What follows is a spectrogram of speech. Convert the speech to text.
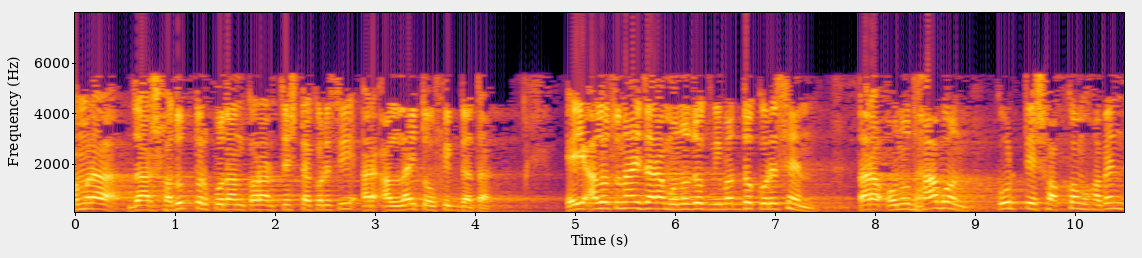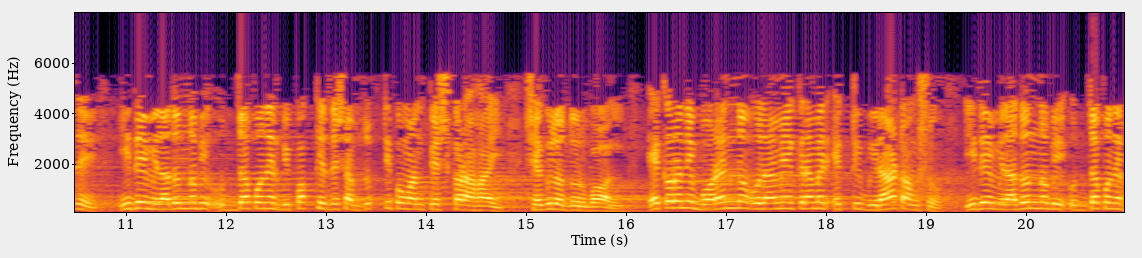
আমরা যার সদুত্তর প্রদান করার চেষ্টা করেছি আর আল্লাহ তৌফিক দাতা। এই আলোচনায় যারা মনোযোগ নিবদ্ধ করেছেন, তারা অনুধাবন করতে সক্ষম হবেন যে ঈদে মিলাদুন্নবী উদযাপনের বিপক্ষে যেসব যুক্তি প্রমাণ পেশ করা হয়, সেগুলো দুর্বল। এ কারণে বরেণ্য উলামে একরামের একটি বিরাট অংশ ঈদে মিলাদুন্নবী উদযাপনের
